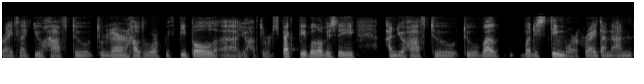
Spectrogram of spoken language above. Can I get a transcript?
right? Like you have to to learn how to work with people uh, you have to respect people obviously and you have to to well but it's teamwork right? And and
